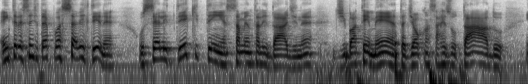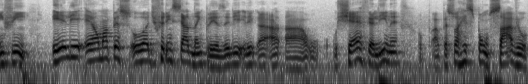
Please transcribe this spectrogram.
é interessante até para o CLT, né? O CLT que tem essa mentalidade, né? De bater meta, de alcançar resultado, enfim, ele é uma pessoa diferenciada na empresa. Ele, ele a, a, o, o chefe ali, né? A pessoa responsável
